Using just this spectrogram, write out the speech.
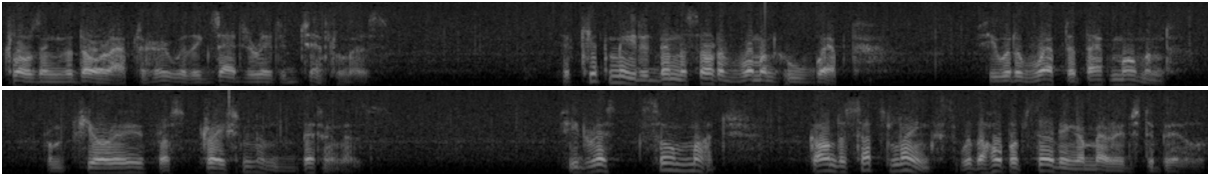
closing the door after her with exaggerated gentleness. If Kit Mead had been the sort of woman who wept, she would have wept at that moment from fury, frustration, and bitterness. She'd risked so much, gone to such lengths with the hope of saving her marriage to Bill.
